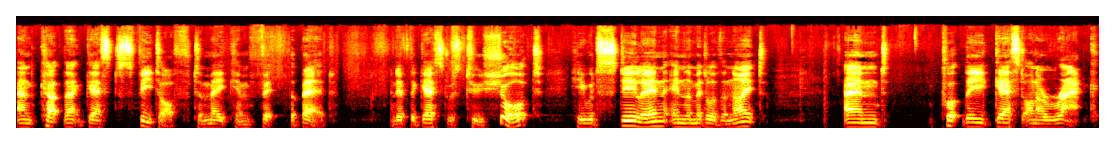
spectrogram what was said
and cut that guest's feet off to make him fit the bed. And if the guest was too short, he would steal in in the middle of the night and put the guest on a rack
